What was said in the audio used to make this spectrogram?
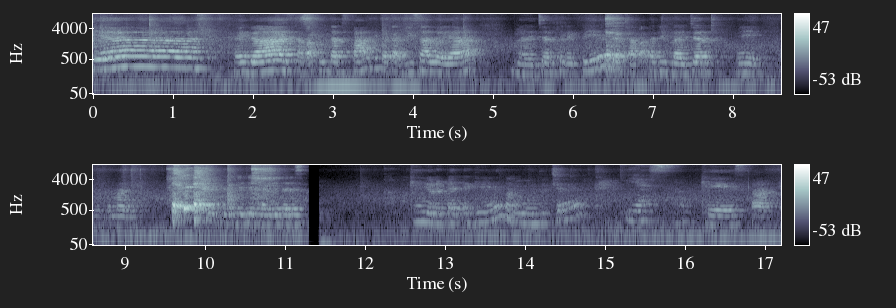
yes. Hey guys, kakak pintar sekali, kakak bisa loh ya belajar Filipina dan kakak tadi belajar nih teman-teman. Jadi lagi dari Can you repeat again? Mami want to check. Yes. Okay, start.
